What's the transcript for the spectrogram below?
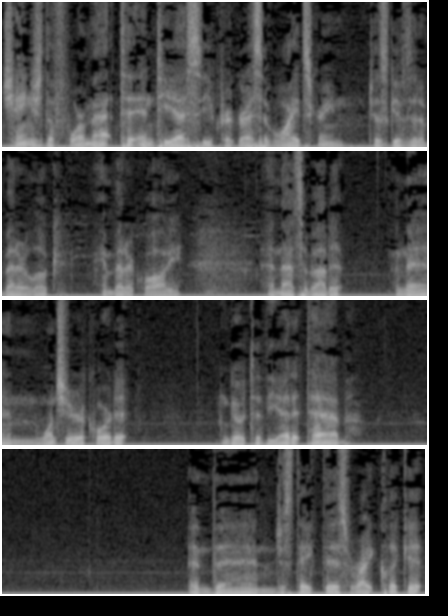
change the format to NTSC progressive widescreen. Just gives it a better look and better quality. And that's about it. And then once you record it, go to the edit tab and then just take this right click it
